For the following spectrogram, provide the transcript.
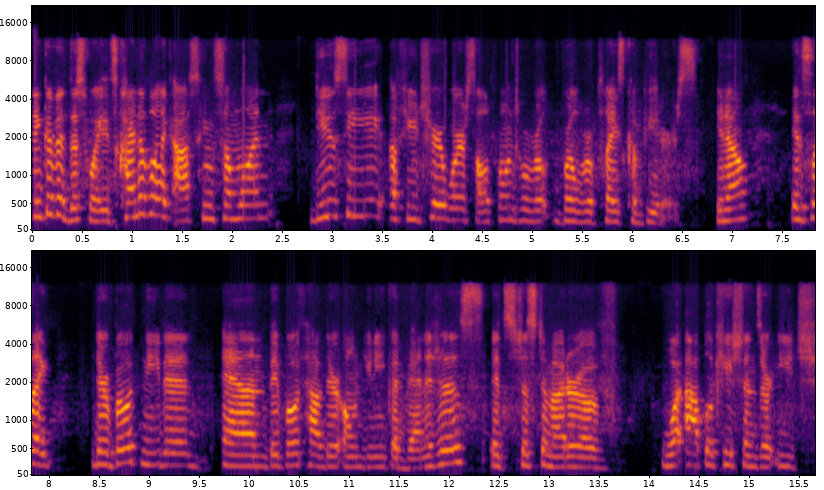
think of it this way: it's kind of like asking someone, "Do you see a future where cell phones will re- will replace computers?" You know, it's like they're both needed, and they both have their own unique advantages. It's just a matter of what applications are each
